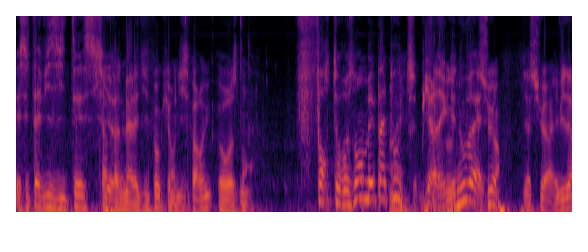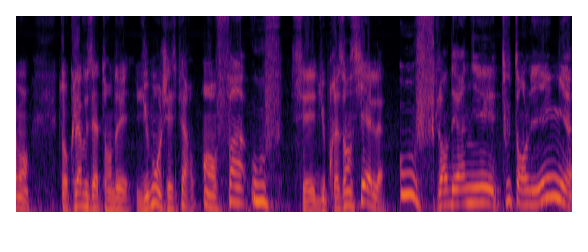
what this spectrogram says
et c'est à visiter si, Certaines euh, maladies de peau qui ont disparu, heureusement. Fort heureusement, mais pas toutes. Ouais, Puis il y en a surtout- des nouvelles. Bien sûr, bien sûr, évidemment. Donc là, vous attendez du monde, j'espère. Enfin, ouf, c'est du présentiel. Ouf, l'an dernier, tout en ligne.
